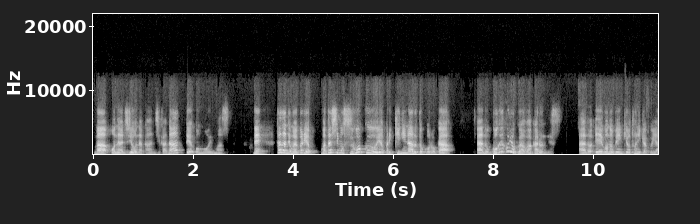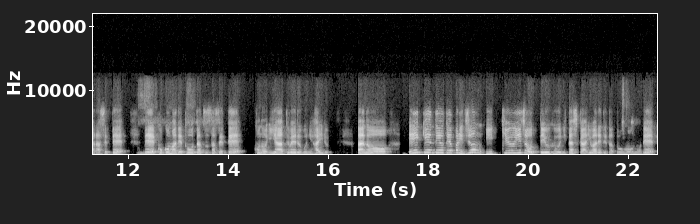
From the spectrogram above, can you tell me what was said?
まあ、同じような感じかなって思います。でただでもやっぱり私もすごくやっぱり気になるところがあの語学力は分かるんです。あの英語の勉強をとにかくやらせてでここまで到達させてこのイヤー12に入る。あの英検でいうとやっぱり準1級以上っていうふうに確か言われてたと思うので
